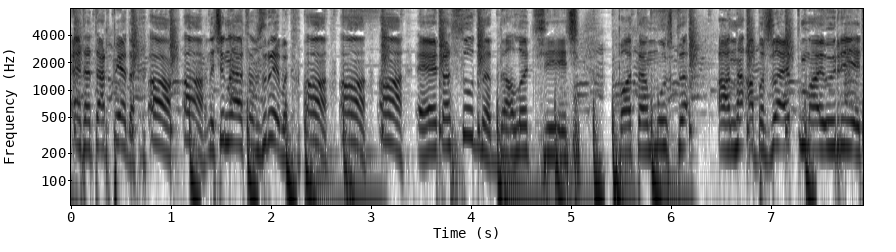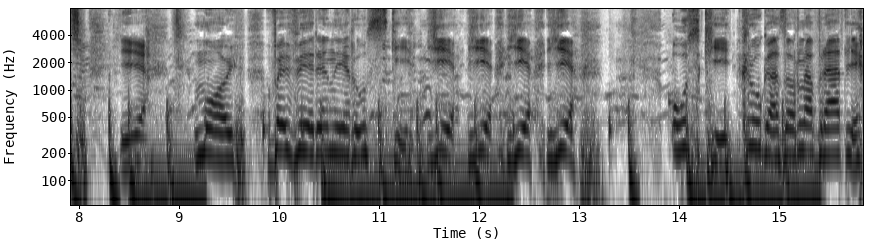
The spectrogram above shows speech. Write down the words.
это торпеда. О, о, начинаются взрывы. О, о, о, это судно дало течь. Потому что она обожает мою речь. Е, мой выверенный русский. Е, е, е, е. Узкий кругозор навряд ли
